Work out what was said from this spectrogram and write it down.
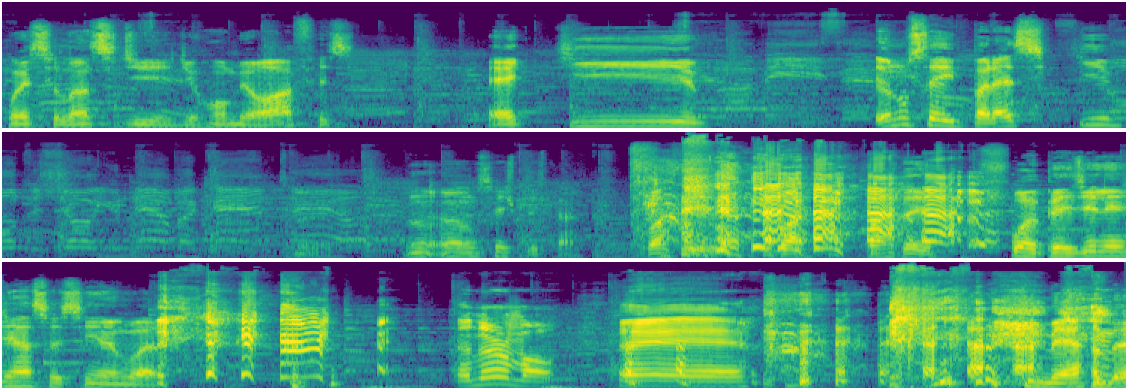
com esse lance de, de home office, é que. Eu não sei, parece que. Eu não sei explicar. Corta aí, corta, corta aí. Pô, perdi a linha de raciocínio agora. É normal. É. Que merda.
